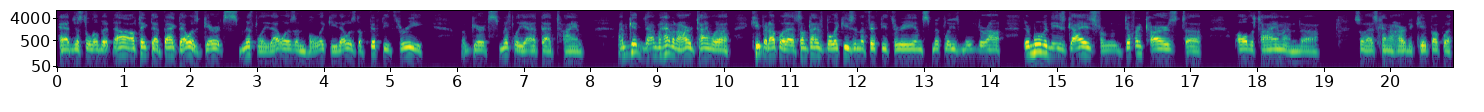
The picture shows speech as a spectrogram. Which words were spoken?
had just a little bit. No, I'll take that back. That was Garrett Smithley. That wasn't Bilicki. That was the 53 of Garrett Smithley at that time. I'm getting, I'm having a hard time with uh, keeping up with that. Sometimes Bilicki's in the 53 and Smithley's moved around. They're moving these guys from different cars to all the time, and uh, so that's kind of hard to keep up with.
